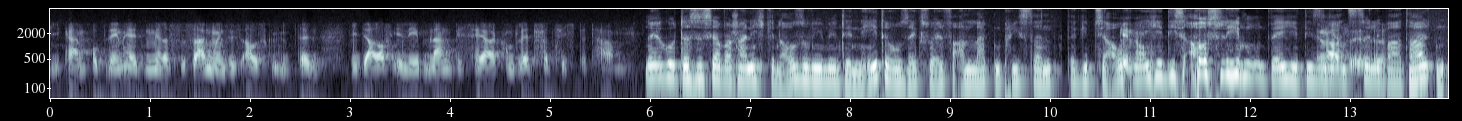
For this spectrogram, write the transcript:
die kein Problem hätten, mir das zu sagen, wenn sie es ausgeübt hätten, die darauf ihr Leben lang bisher komplett verzichtet haben. Naja gut, das ist ja wahrscheinlich genauso wie mit den heterosexuell veranlagten Priestern. Da gibt es ja auch genau. welche, die es ausleben und welche, die sich genau ans so Zölibat halten.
